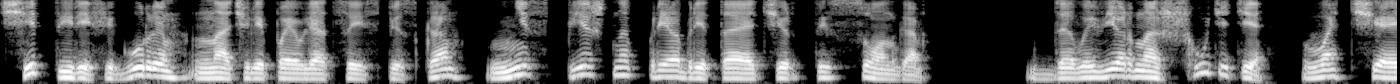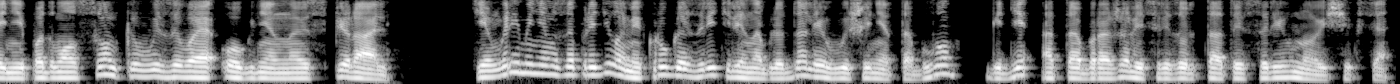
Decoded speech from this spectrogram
Четыре фигуры начали появляться из песка, неспешно приобретая черты Сонга. «Да вы верно шутите?» – в отчаянии подумал Сонг, вызывая огненную спираль. Тем временем за пределами круга зрители наблюдали в вышине табло, где отображались результаты соревнующихся.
